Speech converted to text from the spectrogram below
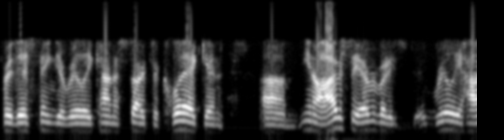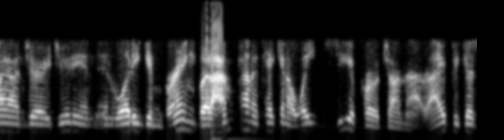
for this thing to really kind of start to click. And um, you know, obviously everybody's really high on Jerry Jeudy and, and what he can bring, but I'm kind of taking a wait and see approach on that, right? Because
